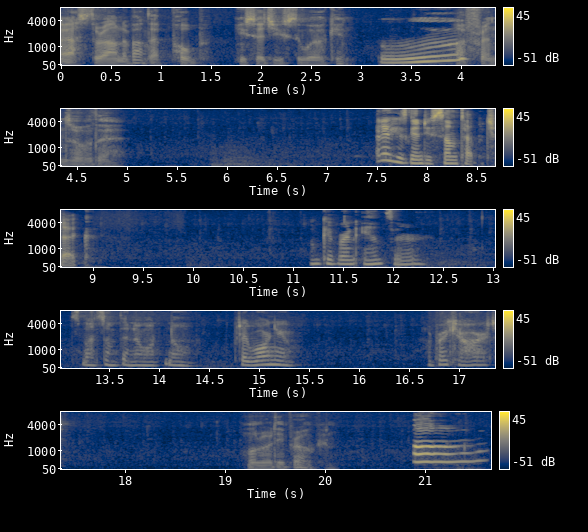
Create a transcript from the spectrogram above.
I asked around about that pub he said you used to work in. Ooh. I've friends over there. I know he's gonna do some type of check. Don't give her an answer. It's not something I want known. But I warn you, I'll break your heart. Already broken. Oh.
